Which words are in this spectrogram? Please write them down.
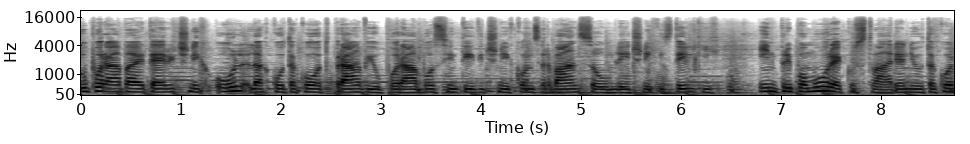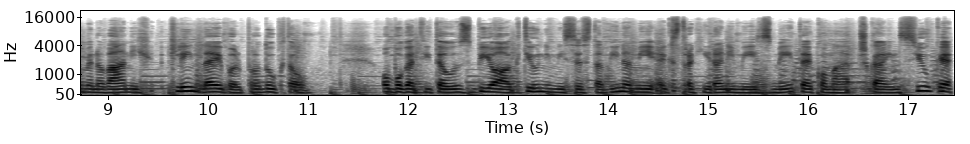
Uporaba eteričnih olj lahko tako odpravi uporabo sintetičnih konzervansov v mlečnih izdelkih in pripomore k ustvarjanju tako imenovanih clean label produktov. Obogatitev z bioaktivnimi sestavinami, ekstrahiranimi iz mete, komarčka in sivke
